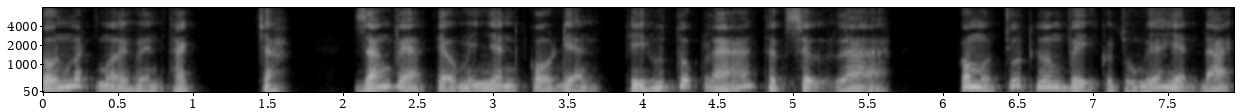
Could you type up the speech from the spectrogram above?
tốn mất 10 huyền thạch. Chà, dáng vẻ tiểu mỹ nhân cổ điển khi hút thuốc lá thực sự là có một chút hương vị của chủ nghĩa hiện đại.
